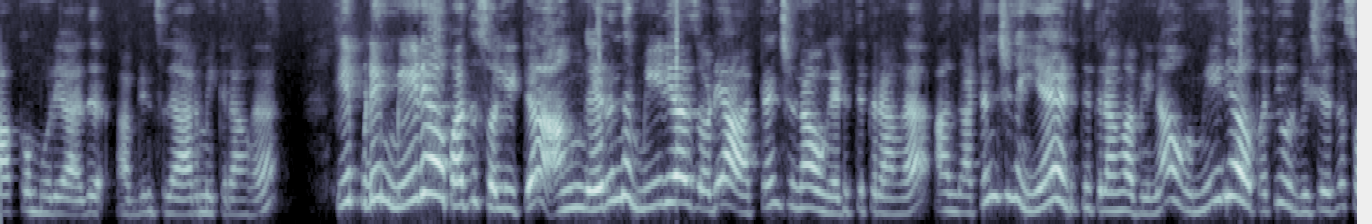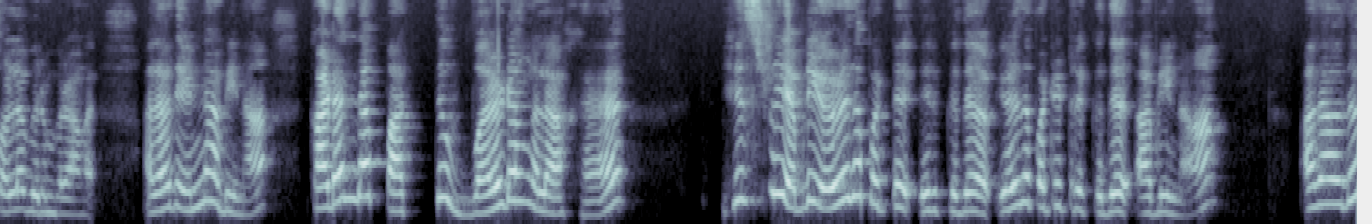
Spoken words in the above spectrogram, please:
பார்க்க முடியாது அப்படின்னு சொல்லி ஆரம்பிக்கிறாங்க. இப்படி மீடியாவை பார்த்து சொல்லிட்டு அங்க இருந்த மீடியாஸோடைய அட்டென்ஷனை அவங்க எடுத்துக்கிறாங்க. அந்த அட்டென்ஷனை ஏன் எடுத்துக்கிறாங்க அப்படின்னா அவங்க மீடியாவை பத்தி ஒரு விஷயத்த சொல்ல விரும்புறாங்க. அதாவது என்ன அப்படின்னா கடந்த பத்து வருடங்களாக ஹிஸ்டரி எப்படி எழுதப்பட்டு இருக்குது எழுதப்பட்டுட்டு இருக்குது அப்படின்னா அதாவது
